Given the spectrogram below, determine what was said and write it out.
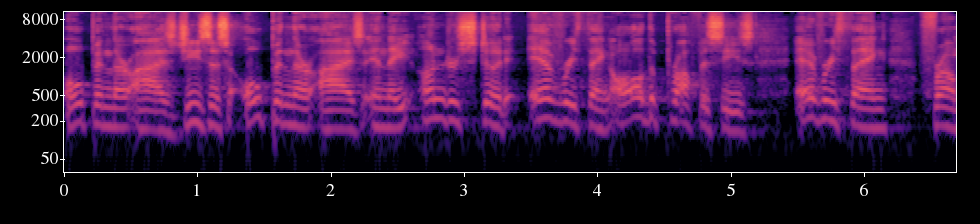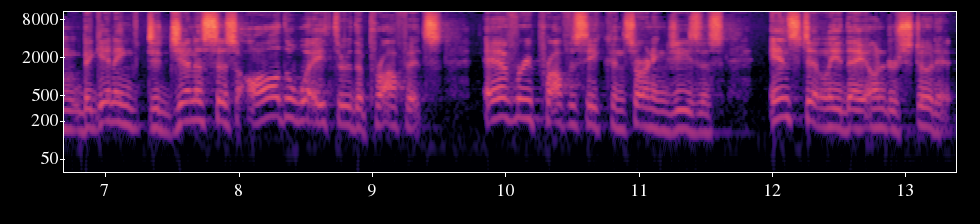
opened their eyes. Jesus opened their eyes, and they understood everything, all the prophecies, everything from beginning to Genesis all the way through the prophets, every prophecy concerning Jesus. Instantly, they understood it.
